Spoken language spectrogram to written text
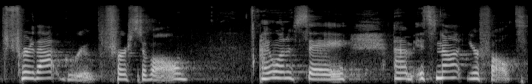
for that group, first of all, I want to say um, it's not your fault.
